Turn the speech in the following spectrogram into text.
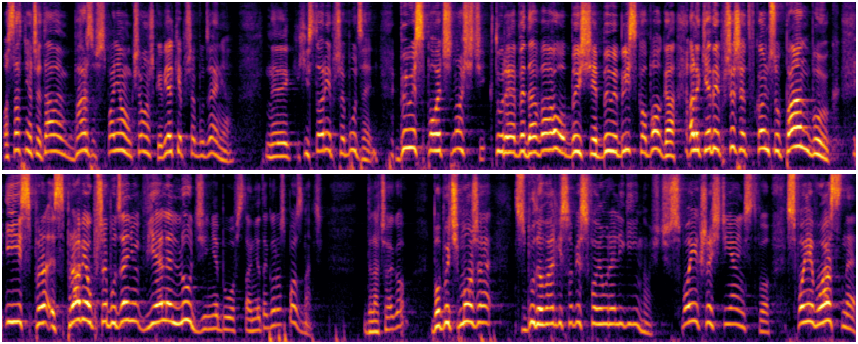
Ostatnio czytałem bardzo wspaniałą książkę, Wielkie Przebudzenia historie przebudzeń. Były społeczności, które wydawałoby się były blisko Boga, ale kiedy przyszedł w końcu Pan Bóg i spra sprawiał przebudzeniu, wiele ludzi nie było w stanie tego rozpoznać. Dlaczego? Bo być może zbudowali sobie swoją religijność, swoje chrześcijaństwo, swoje własne,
